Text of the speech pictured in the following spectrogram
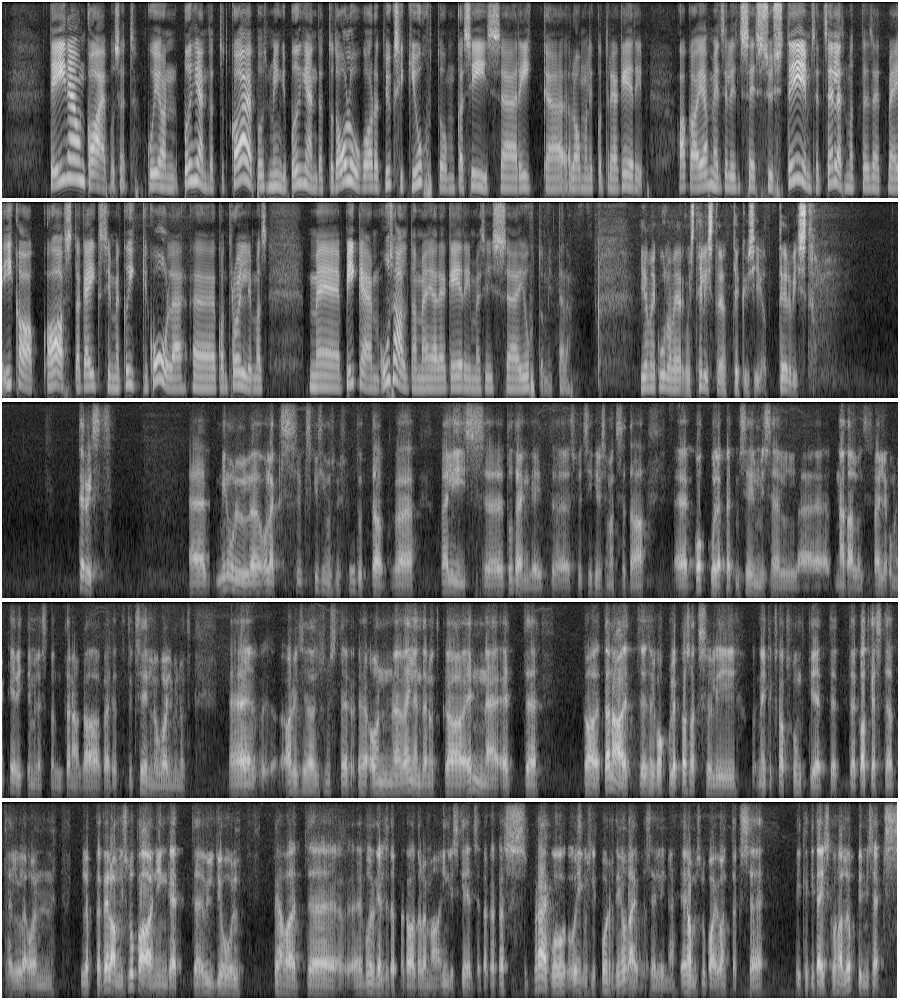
teine on kaebused, kui on põhjendatud kaebus, mingi põhjendatud olukord, üksikjuhtum, ka siis äh, riik äh, loomulikult reageerib. aga jah, meil sellise süsteemselt selles mõttes, et me iga aasta käiksime kõiki koole äh, kontrollimas me pigem usaldame ja reageerime siis juhtumitele. ja me kuulame järgmist helistajat ja küsijat, tervist. tervist. Äh, minul oleks üks küsimus, mis puudutab äh, välistudengeid, spetsiifilisemalt seda kokkulepet, mis eelmisel nädalal siis välja kommunikeeriti, millest on täna ka väidetud üks eelnõu valminud. Äh, haridus- ja teadusminister äh, on väljendanud ka enne, et äh, ka täna, et selle kokkuleppe osaks oli näiteks kaks punkti, et, et katkestajatel on, lõpeb elamisluba ning et üldjuhul peavad võõrkeelsed õppekavad olema ingliskeelsed, aga kas praegu õiguslik kord ei ole juba selline, elamisluba ju antakse ikkagi täiskohal õppimiseks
